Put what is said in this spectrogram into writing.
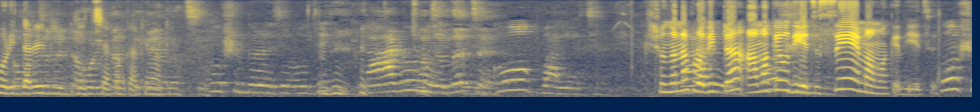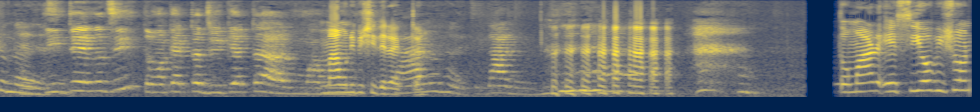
হরিদ্বারের গিফট দিচ্ছে এখন কাকিমাকে। খুব সুন্দর হয়েছে দারুণ হয়েছে। খুব ভালো আছে সুন্দর না প্রদীপটা? আমাকেও দিয়েছে সেম আমাকে দিয়েছে। খুব সুন্দর তিনটে এনেছি তোমাকে একটা জুইকে একটা আর মামুনি। পিসিদের একটা। দারুণ হয়েছে দারুণ। তোমার এসিও ভীষণ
